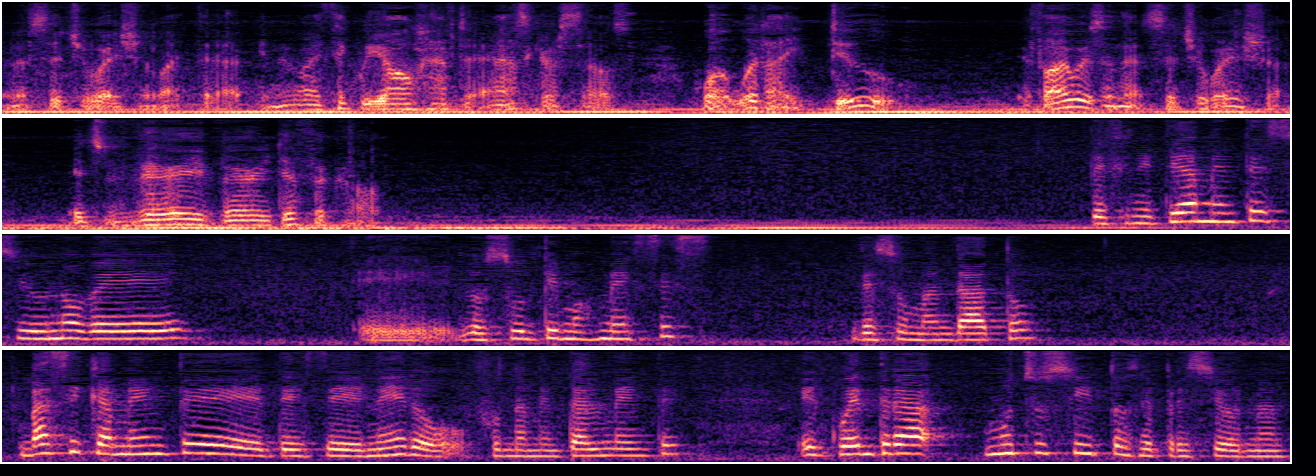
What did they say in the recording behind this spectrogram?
in a situation like that? You know, I think we all have to ask ourselves, what would I do if I was in that situation? It's very, very difficult. Definitivamente, si uno ve eh, los últimos meses de su mandato, básicamente desde enero fundamentalmente, encuentra muchos hitos de presión.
